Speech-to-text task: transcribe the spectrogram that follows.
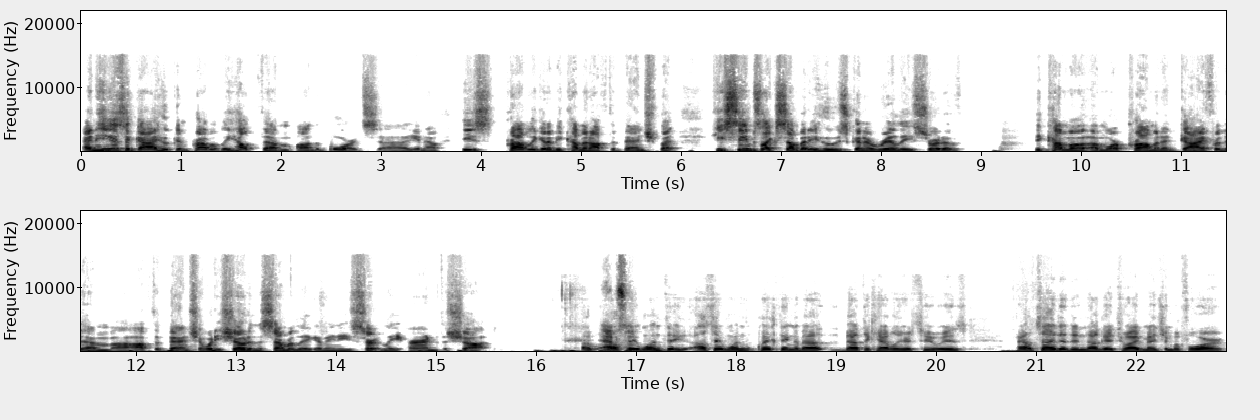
and he is a guy who can probably help them on the boards. Uh, you know, he's probably going to be coming off the bench, but he seems like somebody who's going to really sort of become a, a more prominent guy for them uh, off the bench. And what he showed in the summer league, I mean, he certainly earned the shot. I'll say one thing. I'll say one quick thing about about the Cavaliers too is outside of the Nuggets, who I mentioned before,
